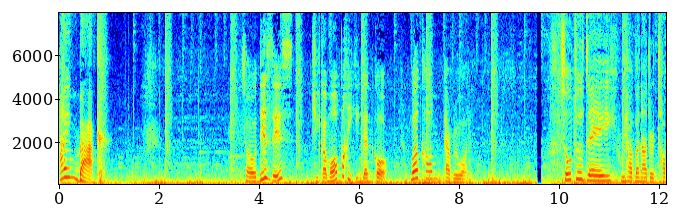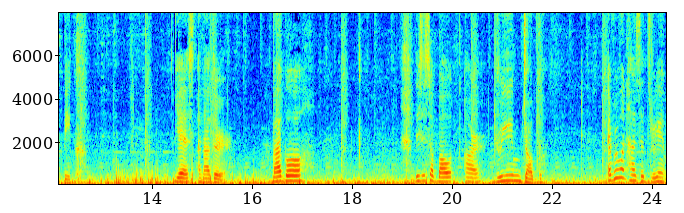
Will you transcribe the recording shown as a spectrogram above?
I'm back. So this is Chika Mo Pakikinggan Ko. Welcome everyone. So today we have another topic. Yes, another. Bago. This is about our dream job. Everyone has a dream.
